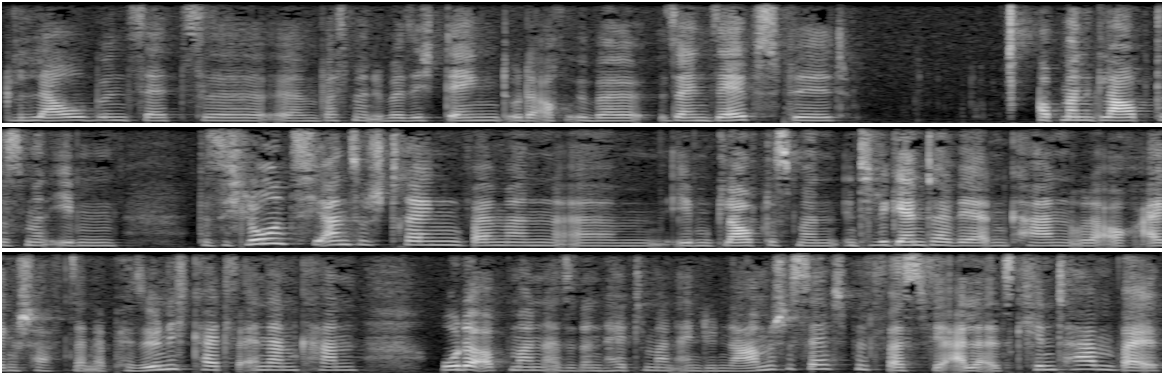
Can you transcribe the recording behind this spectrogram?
Glaubenssätze, äh, was man über sich denkt oder auch über sein Selbstbild. Ob man glaubt, dass man eben dass sich lohnt, sich anzustrengen, weil man ähm, eben glaubt, dass man intelligenter werden kann oder auch Eigenschaften seiner Persönlichkeit verändern kann. Oder ob man, also dann hätte man ein dynamisches Selbstbild, was wir alle als Kind haben, weil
